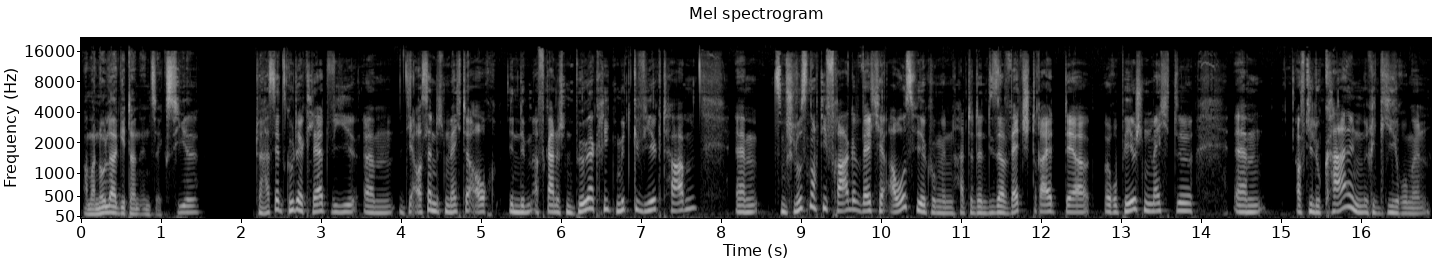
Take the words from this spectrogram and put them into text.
Amanullah geht dann ins Exil. Du hast jetzt gut erklärt, wie ähm, die ausländischen Mächte auch in dem afghanischen Bürgerkrieg mitgewirkt haben. Ähm, zum Schluss noch die Frage, welche Auswirkungen hatte denn dieser Wettstreit der europäischen Mächte ähm, auf die lokalen Regierungen?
